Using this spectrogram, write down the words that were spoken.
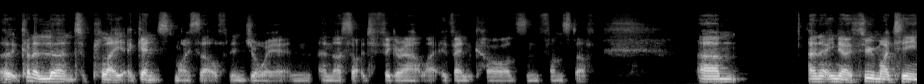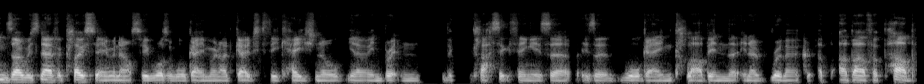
I kind of learned to play against myself and enjoy it, and, and I started to figure out like event cards and fun stuff. Um, and you know, through my teens, I was never close to anyone else who was a war gamer, and I'd go to the occasional. You know, in Britain, the classic thing is a is a war game club in the in a room above a pub,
